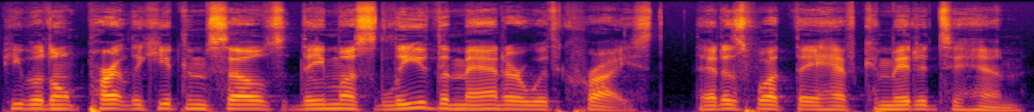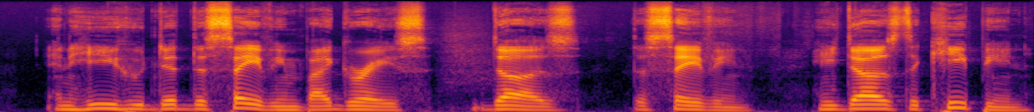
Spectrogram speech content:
People don't partly keep themselves, they must leave the matter with Christ. That is what they have committed to Him. And He who did the saving by grace does the saving. He does the keeping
